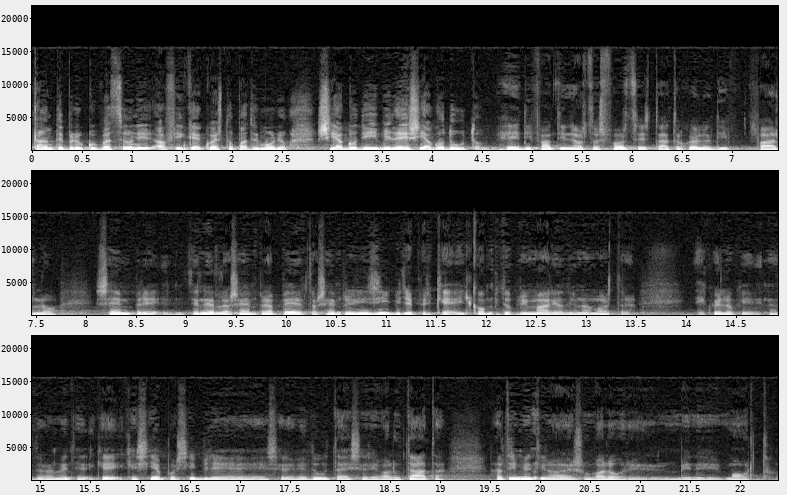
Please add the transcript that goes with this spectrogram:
tante preoccupazioni affinché questo patrimonio sia godibile e sia goduto. E di fatto il nostro sforzo è stato quello di farlo sempre, tenerlo sempre aperto, sempre visibile, perché il compito primario di una mostra è quello che naturalmente che, che sia possibile essere veduta, essere valutata, altrimenti non ha nessun valore, è un bene morto.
